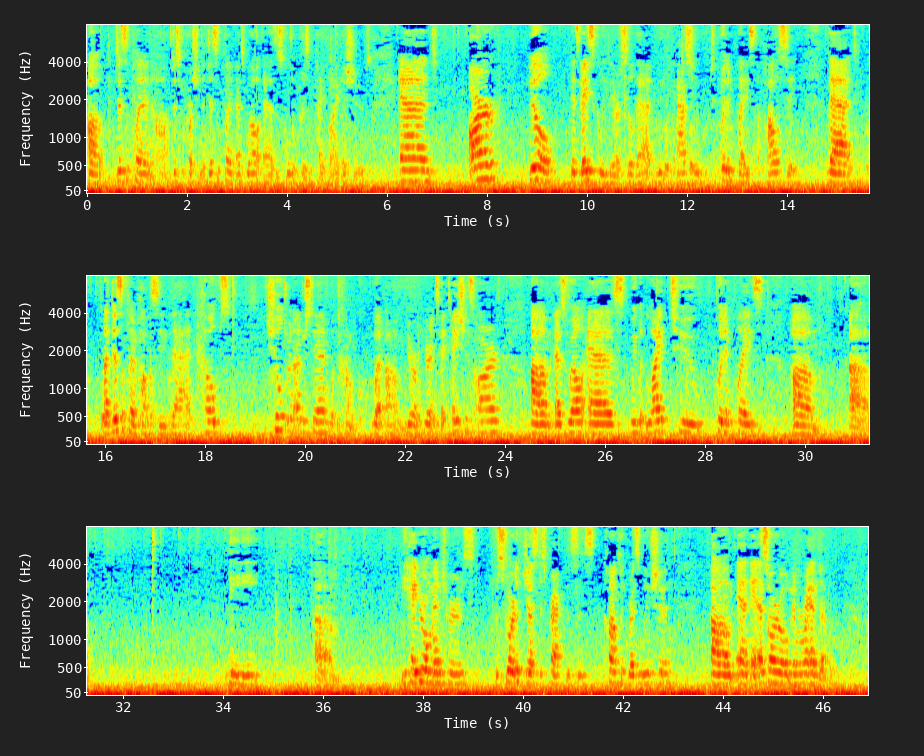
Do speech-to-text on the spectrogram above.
uh, discipline, uh, disproportionate discipline, as well as the school and prison pipeline issues. And our bill is basically there so that we ask you to put in place a policy that, a discipline policy that helps children understand what the com- what um, your your expectations are, um, as well as we would like to put in place um, uh, the um, behavioral mentors, restorative justice practices, conflict resolution, um, and an SRO memorandum.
